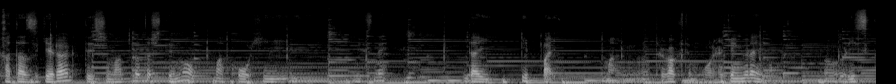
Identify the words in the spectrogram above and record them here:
片付けられてしまったとしても、まあ、コーヒーですね第1杯、まあ、高くても500円ぐらいのリスク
